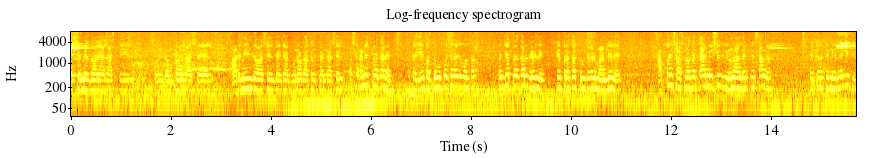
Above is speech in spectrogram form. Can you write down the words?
एस एम एसद्वारे आले असतील कोणी धमकावलं असेल ॲडमिन जो असेल त्याच्यात गुन्हा दाखल करणे असेल असे अनेक प्रकार आहेत. आता हे फक्त उपोषणाचे बोलतात पण जे प्रकार घडले ते प्रकार तुमच्याकडे मांडलेले आहेत. आपण शासनाचा काय मेसेज घेऊन आलं ते सांगा. त्याच्यावर ते निर्णय घेतील.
